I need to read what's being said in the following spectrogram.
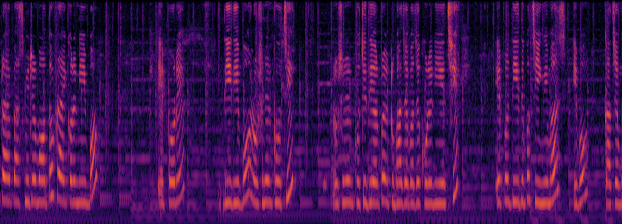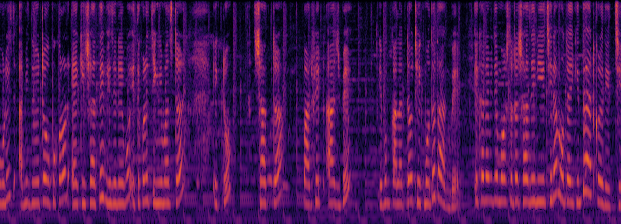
প্রায় পাঁচ মিনিটের মতো ফ্রাই করে নিব। এরপরে দিয়ে দিব রসুনের কুচি। রসুনের কুচি দেওয়ার পর একটু ভাজা ভাজা করে নিয়েছি। এরপর দিয়ে দেবো চিংড়ি মাছ এবং কাঁচামরিচ আমি দুইটা উপকরণ একই সাথে ভেজে নেব। এতে করে চিংড়ি মাছটার একটু স্বাদটা পারফেক্ট আসবে এবং কালারটাও ঠিক মতো থাকবে। এখানে আমি যে মশলাটা সাজিয়ে নিয়েছিলাম, ওটাই কিন্তু অ্যাড করে দিচ্ছি।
